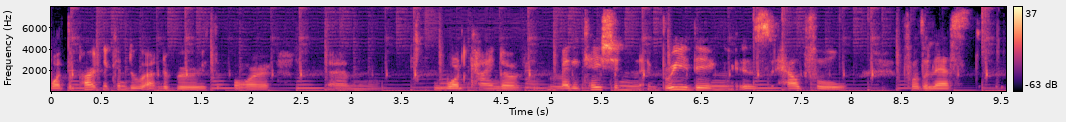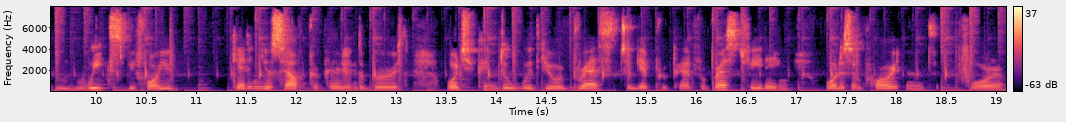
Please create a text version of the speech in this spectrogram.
what the partner can do under birth, or um, what kind of meditation and breathing is helpful for the last weeks before you getting yourself prepared in the birth, what you can do with your breast to get prepared for breastfeeding, what is important for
